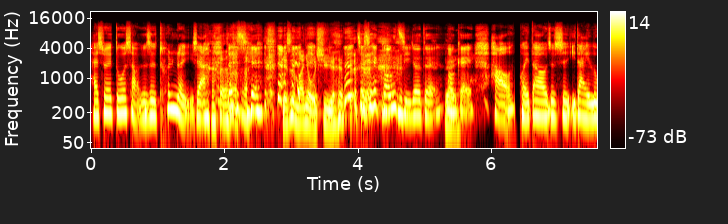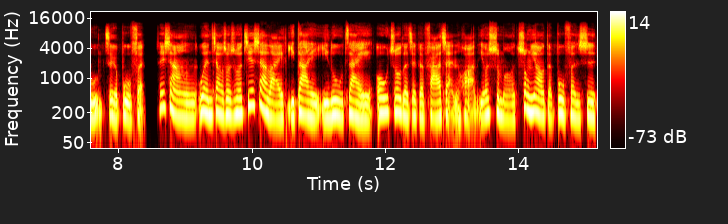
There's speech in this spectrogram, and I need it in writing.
还是会多少就是吞忍一下 这些，也是蛮有趣的。这些攻击，对不对，对？OK，好，回到就是“一带一路”这个部分。所以想问教授说，接下来“一带一路”在欧洲的这个发展的话，有什么重要的部分是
